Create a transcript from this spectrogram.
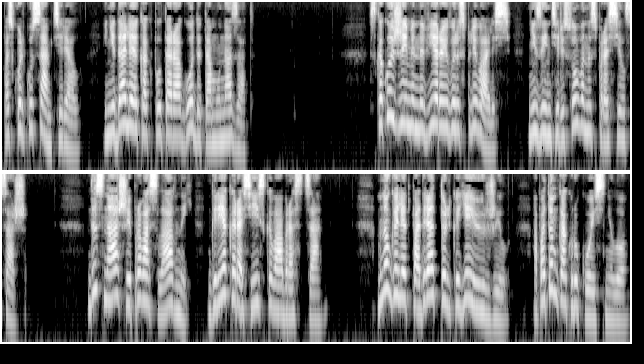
поскольку сам терял, и не далее, как полтора года тому назад. «С какой же именно верой вы расплевались?» — незаинтересованно спросил Саша. «Да с нашей, православной, греко-российского образца. Много лет подряд только ею и жил, а потом как рукой сняло.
